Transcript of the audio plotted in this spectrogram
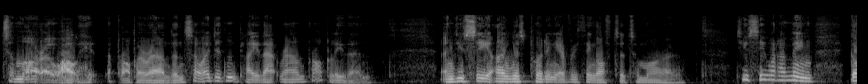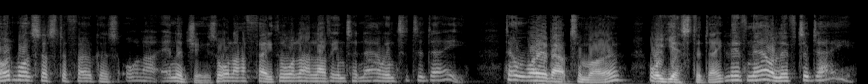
Tomorrow I'll hit the proper round. And so I didn't play that round properly then. And you see, I was putting everything off to tomorrow. Do you see what I mean? God wants us to focus all our energies, all our faith, all our love into now, into today. Don't worry about tomorrow or yesterday. Live now, live today.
